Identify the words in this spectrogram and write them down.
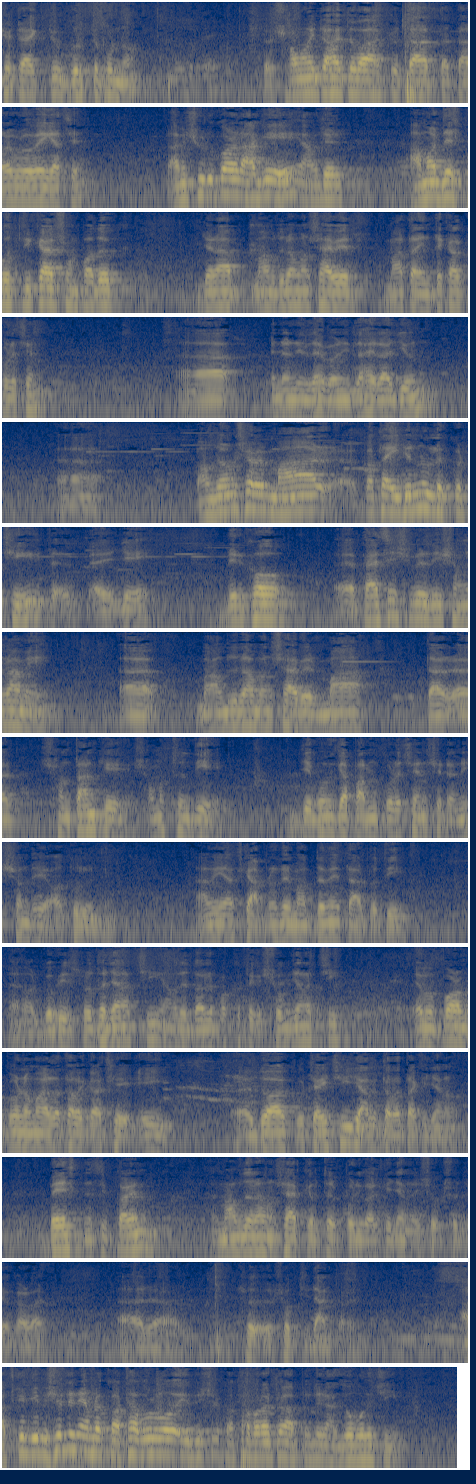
সেটা একটু গুরুত্বপূর্ণ। তো সময়টা হয়তো বা একটু তাড়া- তাড়াহুড়ো হয়ে গেছে। আমি শুরু করার আগে আমাদের, আমার দেশ পত্রিকার সম্পাদক জনাব মাহমুদুর রহমান সাহেবের মাতা ইন্তেকাল করেছেন। ইন্লাহ রাজিউন। মাহমুদুর রহমান সাহেবের মার কথা এই জন্য উল্লেখ করছি যে দীর্ঘ প্যাসিস বিরোধী সংগ্রামে মাহমুদুর রহমান সাহেবের মা, তার সন্তানকে সমর্থন দিয়ে যে ভূমিকা পালন করেছেন, সেটা নিঃসন্দেহে অতুলনীয়। আমি আজকে আপনাদের মাধ্যমে তার প্রতি আমার গভীর শ্রদ্ধা জানাচ্ছি, আমাদের দলের পক্ষ থেকে শোক জানাচ্ছি এবং পরম করুণাময় আল্লাহ তালার কাছে এই দোয়া চাইছি যে আল্লাহ তালা তাকে যেন বেস্ট নসিব করেন। মাহমুদুর রহমান সাহেবকে তার পরিবারকে যেন এই শোক সহ্য করবার, আর শক্তি দান করেন। আজকে যে বিষয়টি নিয়ে আমরা কথা বলব, এই বিষয়ে কথা বলাটা আপনাদের আগেও বলেছি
